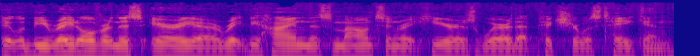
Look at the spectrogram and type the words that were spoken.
it would be right over in this area, right behind this mountain right here is where that picture was taken.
